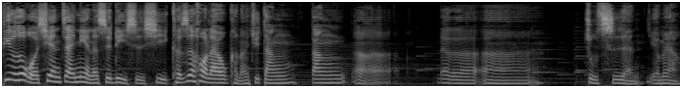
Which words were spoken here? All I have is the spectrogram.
譬如说，我现在念的是历史系，可是后来我可能去当当呃那个呃。主持人有没有？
